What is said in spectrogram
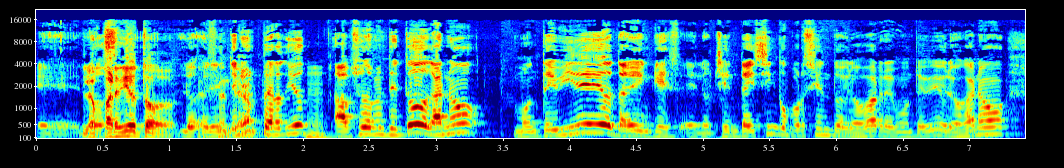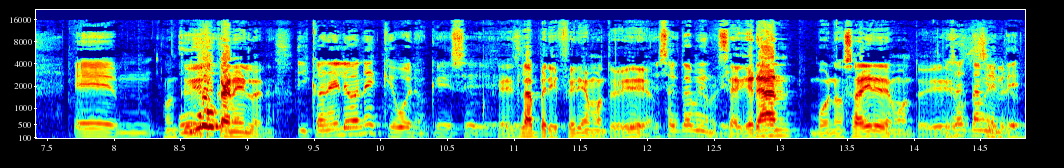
Eh, Lo perdió todo, lo- el interior perdió Mm. absolutamente todo, ganó Montevideo, también que es el 85% de los barrios de Montevideo los ganó. eh, Montevideo hubo- y Canelones. Y Canelones, que bueno, que es... eh, Que es la periferia de Montevideo. Exactamente. O sea, gran Buenos Aires de Montevideo. Exactamente. Sí,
